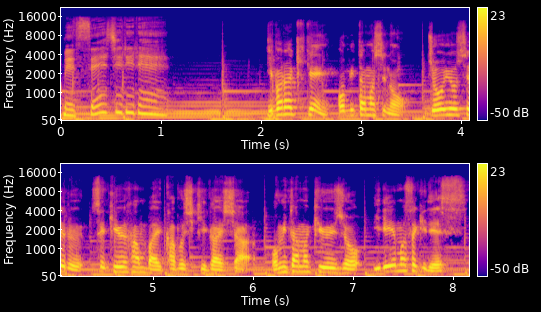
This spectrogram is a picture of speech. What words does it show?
メッセージリレー。茨城県小美玉市の乗用シェル石油販売株式会社小美玉球場入江正樹です。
